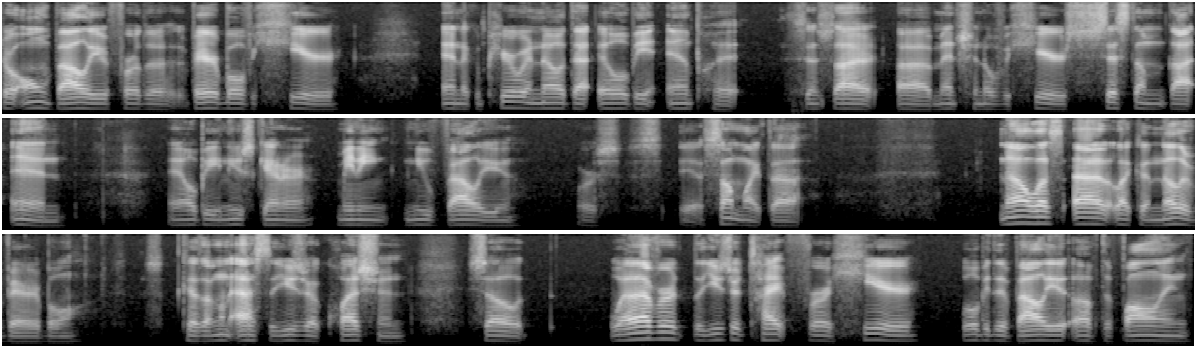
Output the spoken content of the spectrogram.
their own value for the variable over here and the computer will know that it will be input since I uh, mentioned over here system.in and it'll be new scanner meaning new value or yeah something like that now let's add like another variable because I'm going to ask the user a question so whatever the user type for here will be the value of the following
